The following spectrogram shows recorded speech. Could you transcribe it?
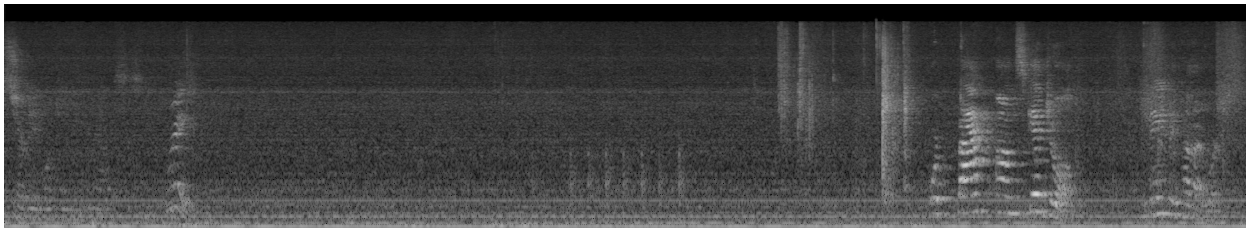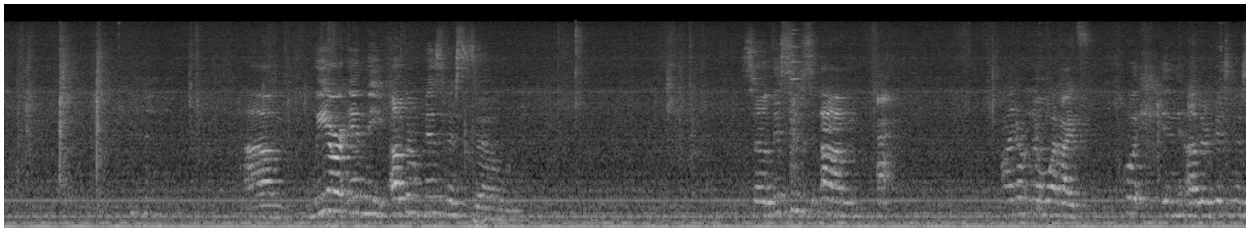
survey monkey analysis. Great. We're back on schedule. Namely how that works. Um, We are in the other business zone. So this is, um, I don't know what I've put in the other business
